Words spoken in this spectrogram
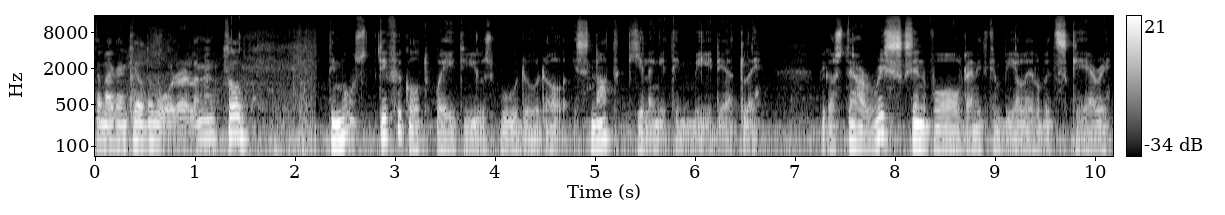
Then I can kill the Water Elemental. The most difficult way to use Voodoo Doll is not killing it immediately because there are risks involved and it can be a little bit scary.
